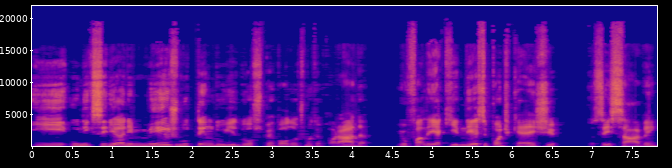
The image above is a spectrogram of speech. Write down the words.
E o Nick Sirianni, mesmo tendo ido ao Super Bowl da última temporada, eu falei aqui nesse podcast, vocês sabem,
